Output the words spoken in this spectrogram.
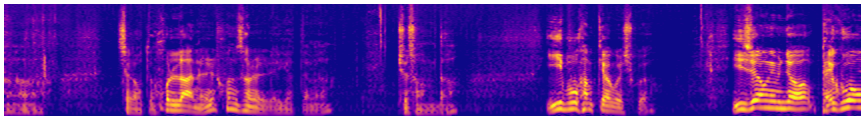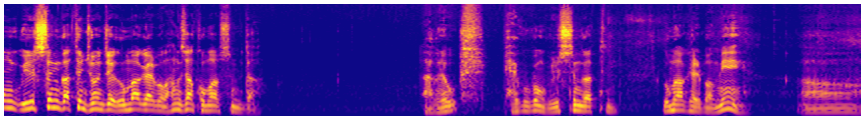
어, 제가 어떤 혼란을, 혼선을 얘기했다면 죄송합니다. 2부 함께하고 계시고요. 이재영님은요, 배구공 윌슨 같은 존재 음악 앨범 항상 고맙습니다. 아, 그리고 배구공 윌슨 같은 음악 앨범이, 어,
